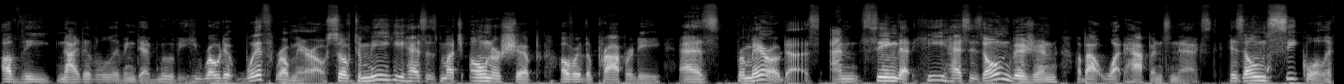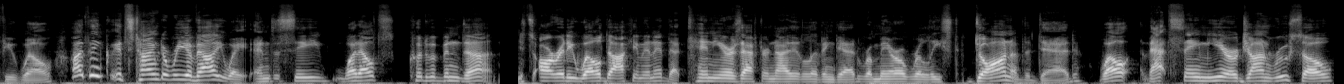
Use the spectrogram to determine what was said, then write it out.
of the Night of the Living Dead movie. He wrote it with Romero. So to me, he has as much ownership over the property as Romero does. And seeing that he has his own vision about what happens next, his own sequel, if you will, I think it's time to reevaluate and to see what else could have been done. It's already well documented that 10 years after Night of the Living Dead, Romero released Dawn of the Dead. Well, that same year, John Russo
